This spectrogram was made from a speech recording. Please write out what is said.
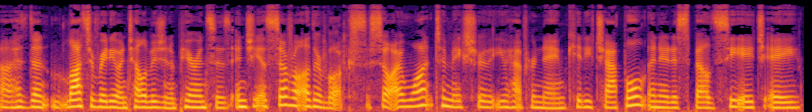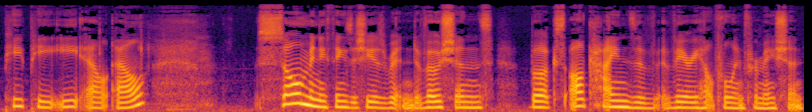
uh, has done lots of radio and television appearances, and she has several other books. So I want to make sure that you have her name, Kitty Chappell, and it is spelled C H A P P E L L. So many things that she has written devotions, books, all kinds of very helpful information.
